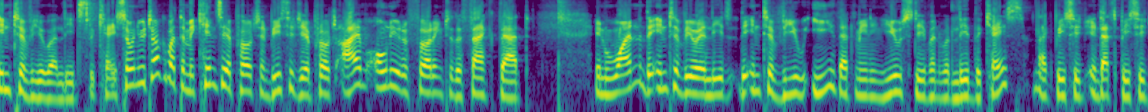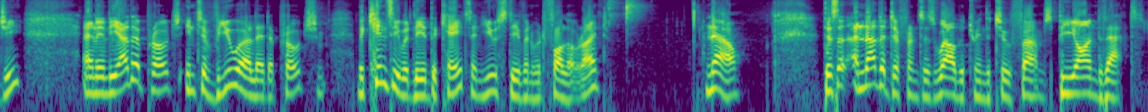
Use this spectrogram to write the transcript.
interviewer leads the case. So when you talk about the McKinsey approach and BCG approach, I'm only referring to the fact that in one, the interviewer leads the interviewee, that meaning you, Stephen, would lead the case, like BCG, and that's BCG. And in the other approach, interviewer-led approach, McKinsey would lead the case, and you, Stephen, would follow. Right? Now, there's a, another difference as well between the two firms. Beyond that,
